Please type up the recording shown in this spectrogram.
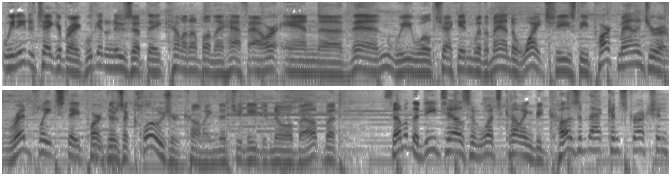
we need to take a break. We'll get a news update coming up on the half hour, and uh, then we will check in with Amanda White. She's the park manager at Red Fleet State Park. There's a closure coming that you need to know about, but some of the details of what's coming because of that construction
